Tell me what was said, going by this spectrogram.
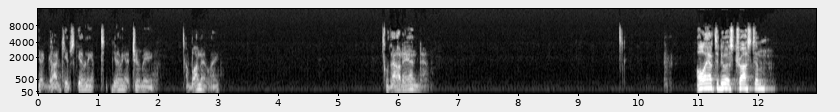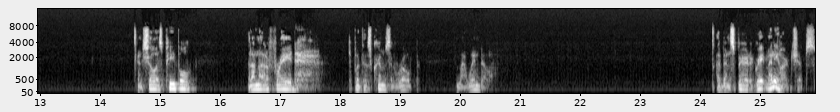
Yet God keeps giving it, giving it to me abundantly, without end. All I have to do is trust Him and show His people that I'm not afraid to put this crimson rope in my window. I've been spared a great many hardships,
